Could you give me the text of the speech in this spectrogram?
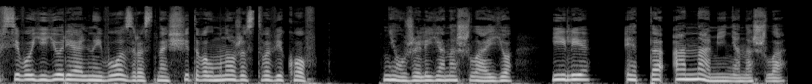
всего, ее реальный возраст насчитывал множество веков. Неужели я нашла ее? Или это она меня нашла?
